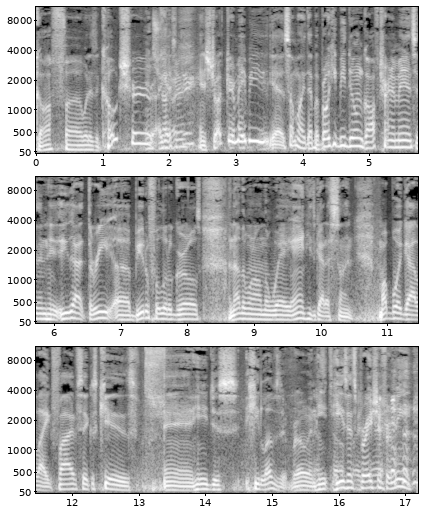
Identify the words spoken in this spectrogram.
golf, uh, what is it, coach or I guess Instructor? instructor maybe, yeah, something like that. But bro, he be doing golf tournaments, and he, he got three uh, beautiful little girls, another one on the way, and he's got a son. My boy got like five, six kids, and he just he loves it, bro, and he he's inspiration for me.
